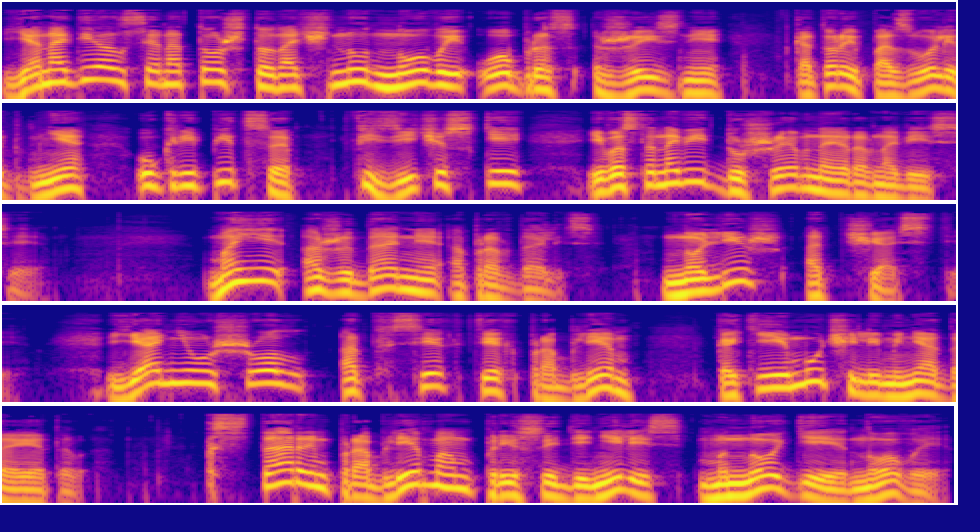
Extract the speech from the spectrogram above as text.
я надеялся на то, что начну новый образ жизни, который позволит мне укрепиться физически и восстановить душевное равновесие. Мои ожидания оправдались, но лишь отчасти я не ушел от всех тех проблем, какие мучили меня до этого. К старым проблемам присоединились многие новые.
